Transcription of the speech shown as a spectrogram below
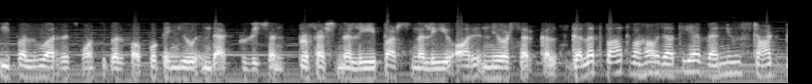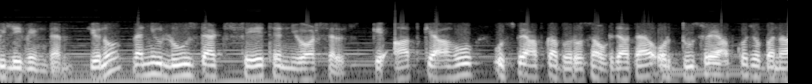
people who are responsible for putting you in that position professionally personally और इन योर सर्कल गलत बात वहाँ हो जाती है when you start believing them you know when you lose that faith in yourself कि आप क्या हो उस पर आपका भरोसा उठ जाता है और दूसरे आपको जो बना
